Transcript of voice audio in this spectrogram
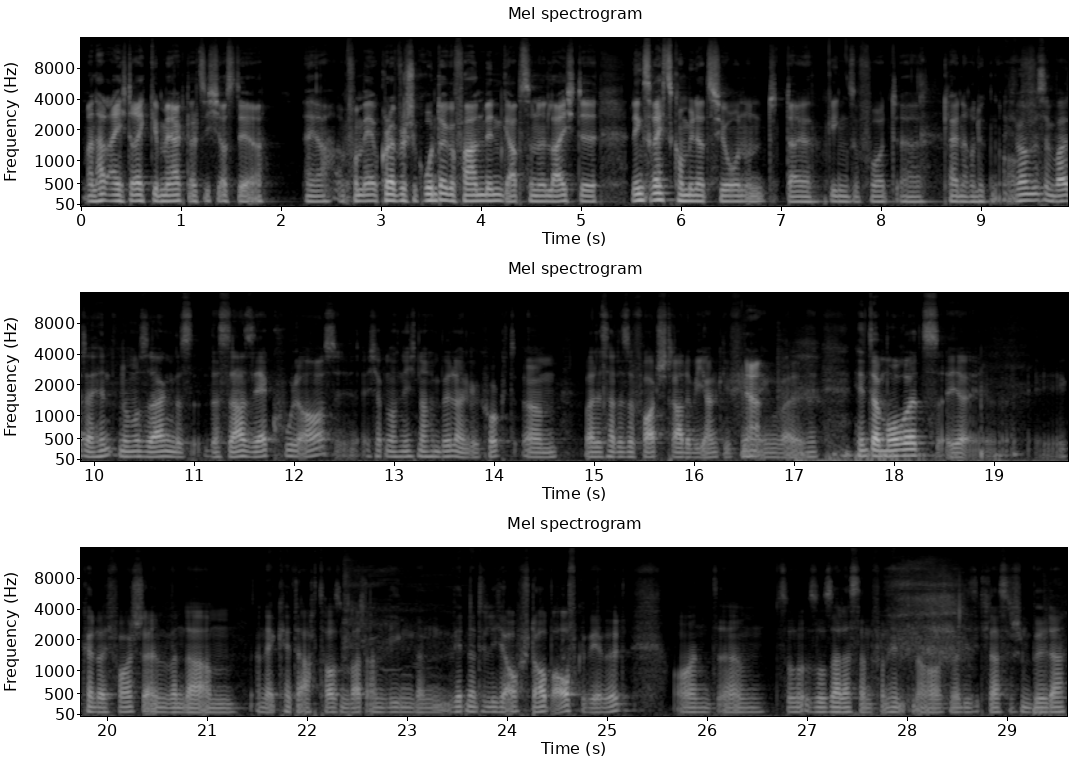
man hat eigentlich direkt gemerkt, als ich aus der ja, vom Gravelstück runtergefahren bin, gab es so eine leichte Links-Rechts-Kombination und da gingen sofort äh, kleinere Lücken auf. Ich war ein bisschen weiter hinten und muss sagen, das, das sah sehr cool aus. Ich habe noch nicht nach den Bildern geguckt, ähm, weil es hatte sofort Strade Bianchi-Feeling, ja. weil hinter Moritz, ihr, ihr, könnt euch vorstellen, wenn da am, an der Kette 8000 Watt anliegen, dann wird natürlich auch Staub aufgewirbelt. Und ähm, so, so, sah das dann von hinten aus, ne? diese klassischen Bilder.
